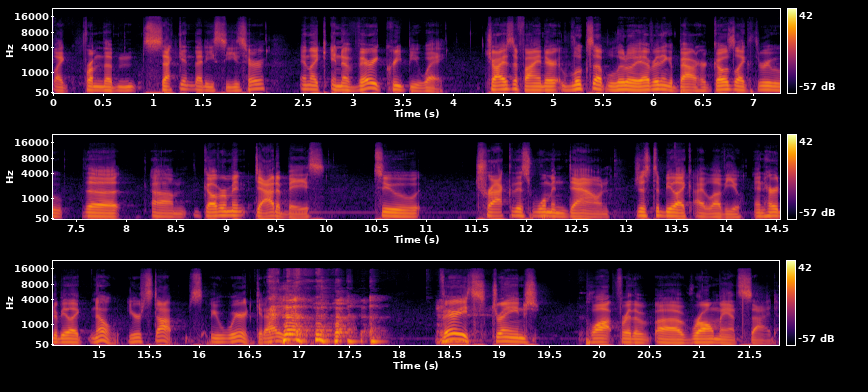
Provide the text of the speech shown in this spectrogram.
like from the second that he sees her and like in a very creepy way. Tries to find her, looks up literally everything about her, goes like through the um, government database to track this woman down just to be like, I love you. And her to be like, no, you're stop. You're weird. Get out of here. Very strange plot for the uh, romance side.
